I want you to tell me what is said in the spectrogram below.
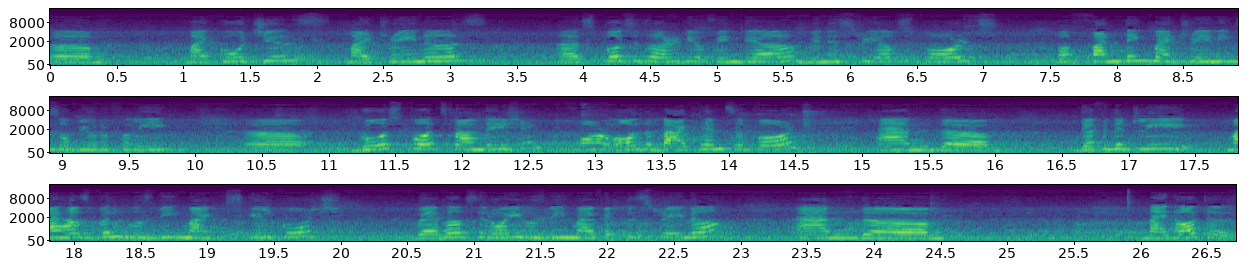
um, my coaches, my trainers, uh, Sports Authority of India, Ministry of Sports for funding my training so beautifully. Uh, Go Sports Foundation for all the backhand support and uh, definitely my husband who's being my skill coach, Vaibhav Sirohi who's being my fitness trainer and um my daughters.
